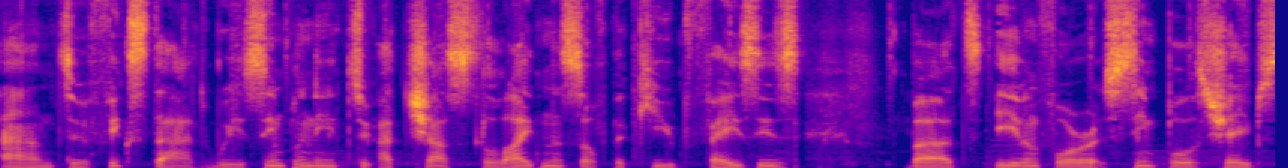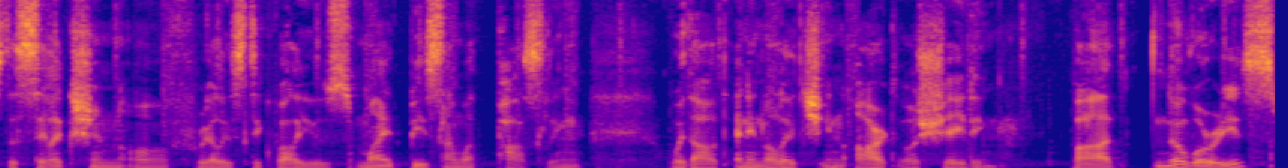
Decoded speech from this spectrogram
And to fix that, we simply need to adjust the lightness of the cube faces, but even for simple shapes, the selection of realistic values might be somewhat puzzling without any knowledge in art or shading. But no worries,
